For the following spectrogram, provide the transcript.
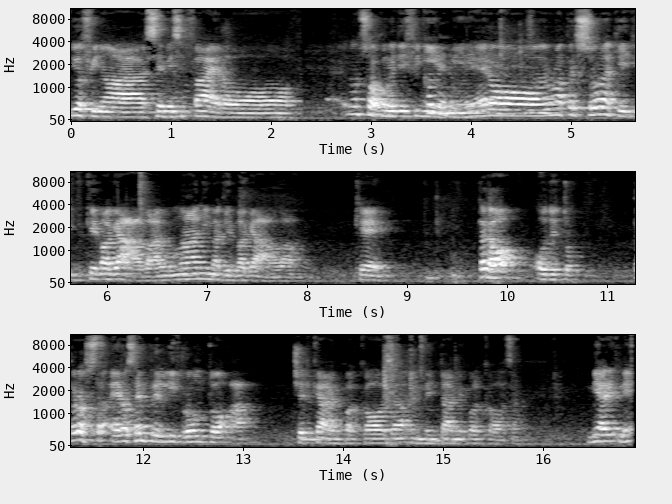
Io fino a sei mesi fa ero, non so come definirmi, ero una persona che, che vagava, un'anima che vagava, che però ho detto, però stra- ero sempre lì pronto a cercare qualcosa, a inventarmi qualcosa. Mi, ha- mi-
